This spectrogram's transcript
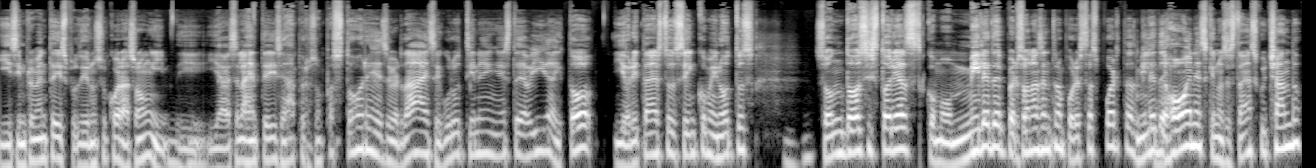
y simplemente dispusieron su corazón y, y, a veces la gente dice, ah, pero son pastores, ¿verdad? Y seguro tienen esta vida y todo. Y ahorita en estos cinco minutos son dos historias como miles de personas entran por estas puertas, miles de jóvenes que nos están escuchando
